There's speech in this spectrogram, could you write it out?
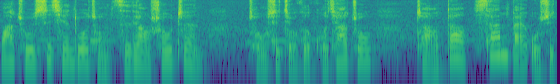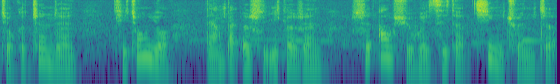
挖出四千多种资料收证，从十九个国家中找到三百五十九个证人，其中有两百二十一个人是奥许维兹的幸存者。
